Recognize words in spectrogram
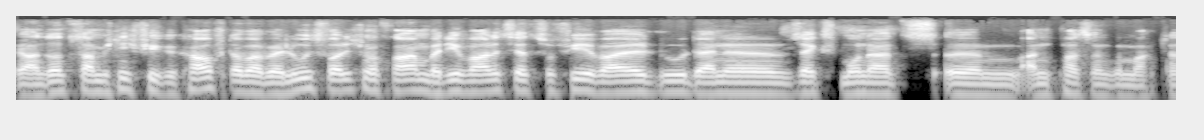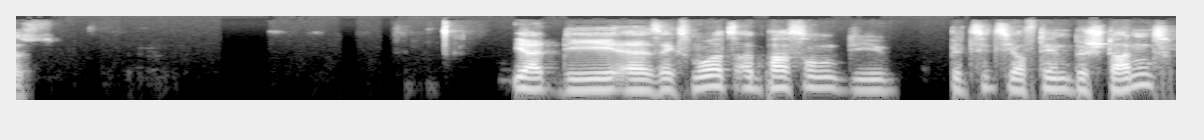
Ja, ansonsten habe ich nicht viel gekauft, aber bei Louis wollte ich mal fragen, bei dir war das jetzt so viel, weil du deine sechs Monats ähm, Anpassung gemacht hast. Ja, die äh, sechs Monats Anpassung, die bezieht sich auf den Bestand.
